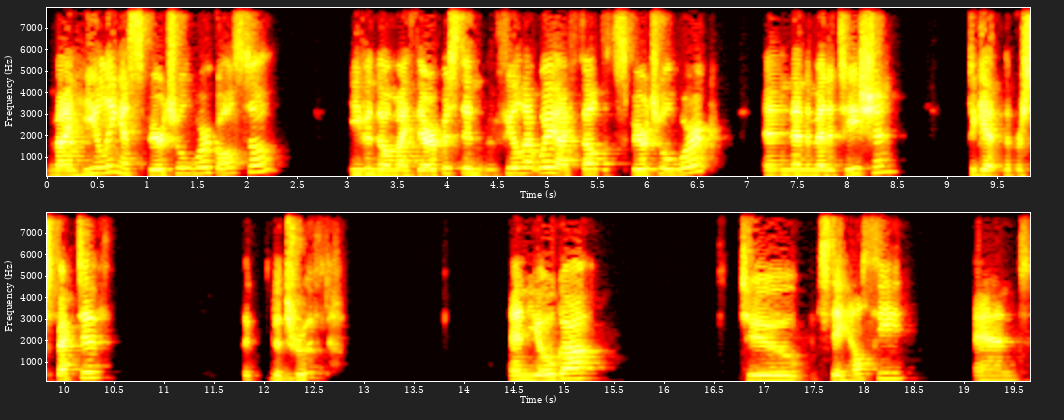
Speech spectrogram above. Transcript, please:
my healing as spiritual work also even though my therapist didn't feel that way, I felt it's spiritual work. And then the meditation to get the perspective, the, the mm-hmm. truth, and yoga to stay healthy and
